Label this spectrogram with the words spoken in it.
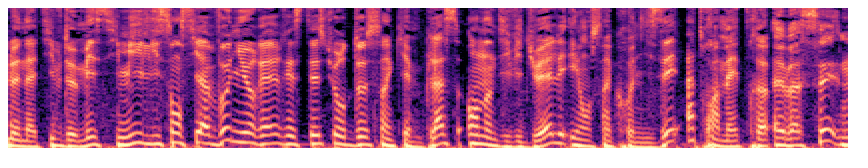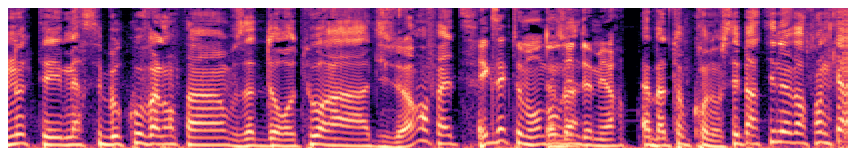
Le natif de Messimi, licencié à Vaugneray, restait sur deux cinquièmes places en individuel et en synchronisé à 3 mètres. Eh ben, c'est noté. Merci beaucoup, Valentin. Vous êtes de retour à 10h, en fait. Exactement, dans eh ben, une demi-heure. Eh ben, top chrono. C'est parti, 9h34.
